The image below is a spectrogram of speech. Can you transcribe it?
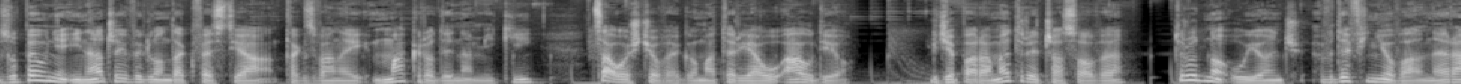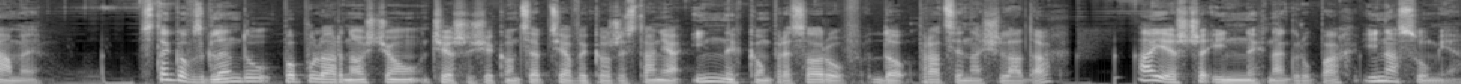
Zupełnie inaczej wygląda kwestia tzw. Tak makrodynamiki całościowego materiału audio, gdzie parametry czasowe trudno ująć w definiowalne ramy. Z tego względu popularnością cieszy się koncepcja wykorzystania innych kompresorów do pracy na śladach, a jeszcze innych na grupach i na sumie.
